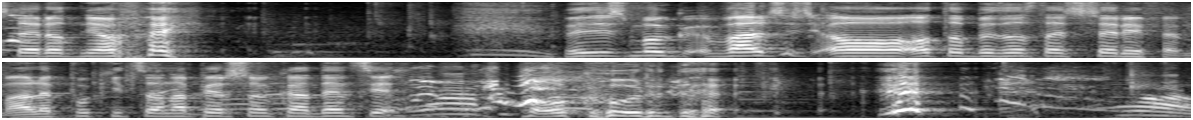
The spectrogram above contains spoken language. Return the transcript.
czterodniowej Będziesz mógł walczyć o, o to, by zostać szeryfem, ale póki co na pierwszą kadencję... O kurde. Wow.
